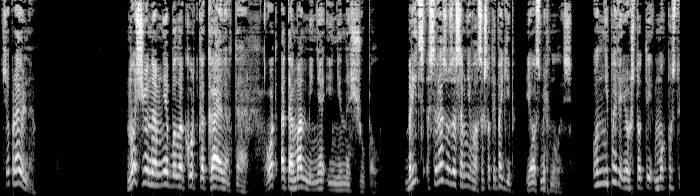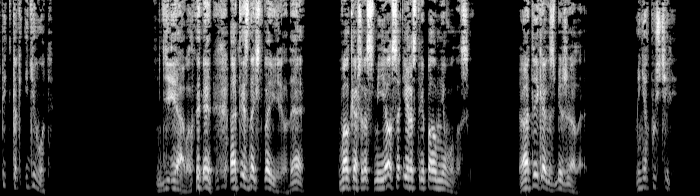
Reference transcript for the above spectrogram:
Все правильно. Ночью на мне была куртка Кайнерта. Вот атаман меня и не нащупал. Бриц сразу засомневался, что ты погиб. Я усмехнулась. Он не поверил, что ты мог поступить как идиот. Дьявол! А ты, значит, поверил, да? Волкаш рассмеялся и растрепал мне волосы. А ты как сбежала? Меня отпустили.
